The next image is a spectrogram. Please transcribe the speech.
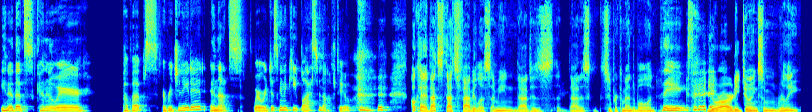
you know, that's kind of where Pupups originated. And that's where we're just going to keep blasting off to. okay. That's, that's fabulous. I mean, that is, that is super commendable. And thanks. you're already doing some really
